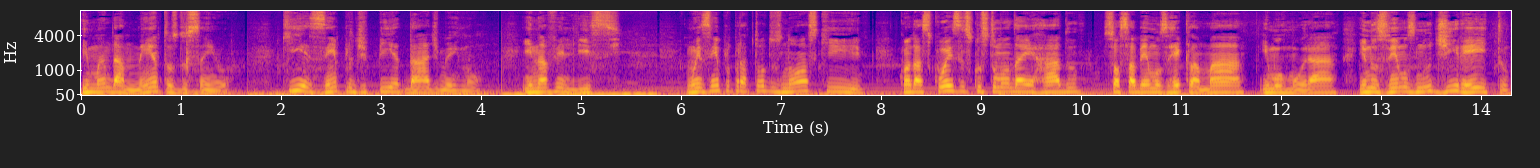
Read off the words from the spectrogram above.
e mandamentos do Senhor. Que exemplo de piedade, meu irmão. E na velhice, um exemplo para todos nós que, quando as coisas costumam dar errado, só sabemos reclamar e murmurar e nos vemos no direito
